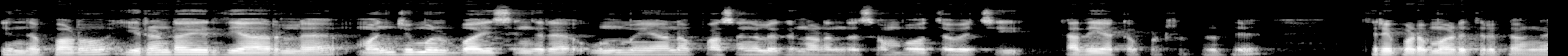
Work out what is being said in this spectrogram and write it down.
இந்த படம் இரண்டாயிரத்தி ஆறில் மஞ்சுமல் பாய்ஸுங்கிற உண்மையான பசங்களுக்கு நடந்த சம்பவத்தை வச்சு கதையாக்கப்பட்டிருக்கிறது. திரைப்படமாக எடுத்திருக்காங்க.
